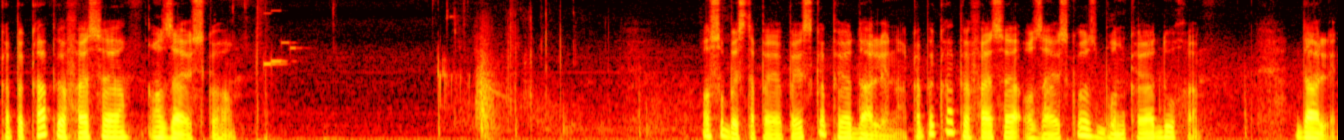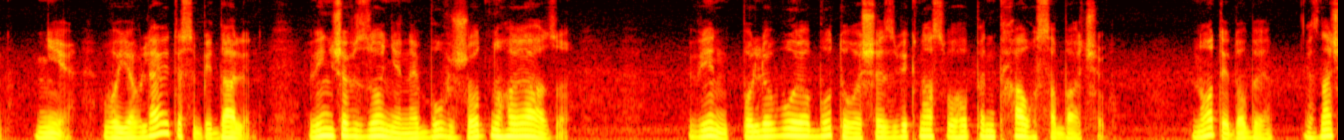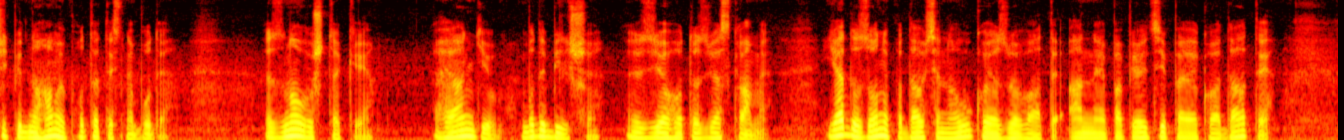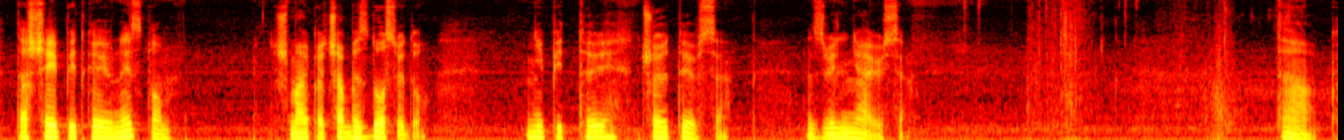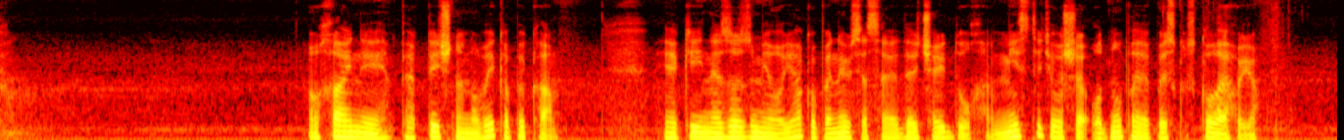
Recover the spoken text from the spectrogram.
КПК професора Озерського. Особиста переписка про Даліна. КПК професора Озерського з бункера духа. Далін. Ні. Ви уявляєте собі Далін? Він же в зоні не був жодного разу. Він польову роботу лише з вікна свого пентхауса бачив. Ну, і добре. Значить, під ногами плутатись не буде. Знову ж таки, грандів буде більше з його то зв'язками. Я до зони подався науку розвивати, а не папірці перекладати, та ще й під керівництвом шмаркача без досвіду. Ні піти чорти все. Звільняюся. Так. Охайний, практично новий КПК, який незрозуміло як опинився серед речей духа, містить лише одну переписку з колегою.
